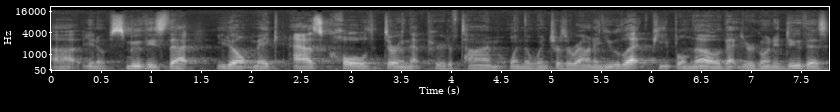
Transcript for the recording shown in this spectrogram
uh, you know, smoothies that you don't make as cold during that period of time when the winter's around, and you let people know that you're going to do this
